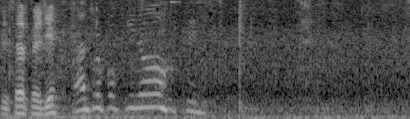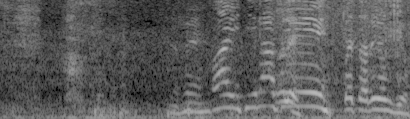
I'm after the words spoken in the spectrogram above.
Ci sei Fede? Un altro pochino. Vai, tirate. Aspetta, arrivo anch'io.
